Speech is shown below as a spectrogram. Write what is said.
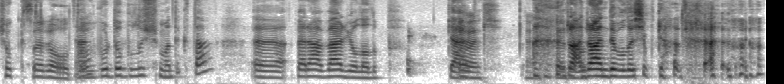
çok güzel oldu. Yani burada buluşmadık da e, beraber yol alıp geldik. Evet. evet Randevulaşıp geldik yani.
